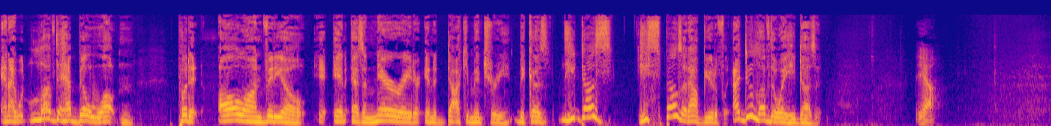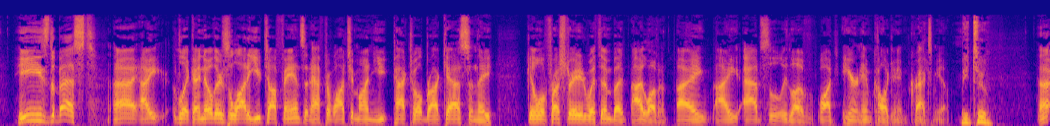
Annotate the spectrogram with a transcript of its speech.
And I would love to have Bill Walton put it all on video in, as a narrator in a documentary because he does he spells it out beautifully. I do love the way he does it. Yeah. He's the best. I, I look. I know there's a lot of Utah fans that have to watch him on Pac-12 broadcasts, and they get a little frustrated with him. But I love him. I I absolutely love watch, hearing him call a game. Cracks me up. Me too. all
